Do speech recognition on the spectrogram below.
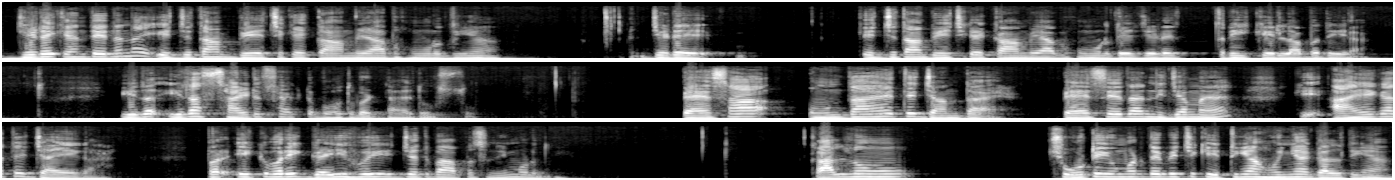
ਜਿਹੜੇ ਕਹਿੰਦੇ ਨੇ ਨਾ, ਇੱਜ਼ਤਾਂ ਵੇਚ ਕੇ ਕਾਮਯਾਬ ਹੋਣ ਦੀਆਂ, ਜਿਹੜੇ ਇੱਜ਼ਤਾਂ ਵੇਚ ਕੇ ਕਾਮਯਾਬ ਹੋਣ ਦੇ ਜਿਹੜੇ ਤਰੀਕੇ ਲੱਭਦੇ ਆ, ਇਹਦਾ ਇਹਦਾ ਸਾਈਡ ਇਫੈਕਟ ਬਹੁਤ ਵੱਡਾ ਹੈ ਦੋਸਤੋ। ਪੈਸਾ ਆਉਂਦਾ ਹੈ ਤੇ ਜਾਂਦਾ ਹੈ। ਪੈਸੇ ਦਾ ਨਿਯਮ ਹੈ ਕਿ ਆਏਗਾ ਤੇ ਜਾਏਗਾ, ਪਰ ਇੱਕ ਵਾਰੀ ਗਈ ਹੋਈ ਇੱਜ਼ਤ ਵਾਪਸ ਨਹੀਂ ਮੁੜਦੀ ਕੱਲ ਨੂੰ ਛੋਟੀ ਉਮਰ ਦੇ ਵਿੱਚ ਕੀਤੀਆਂ ਹੋਈਆਂ ਗਲਤੀਆਂ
